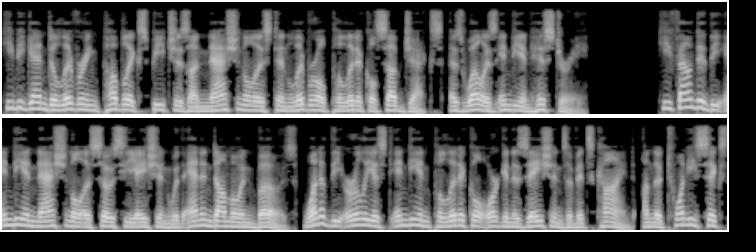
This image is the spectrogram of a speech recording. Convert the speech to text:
He began delivering public speeches on nationalist and liberal political subjects, as well as Indian history. He founded the Indian National Association with Anandamohan Bose, one of the earliest Indian political organizations of its kind, on 26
